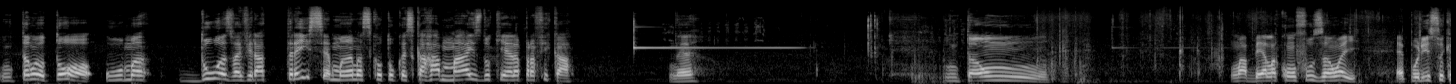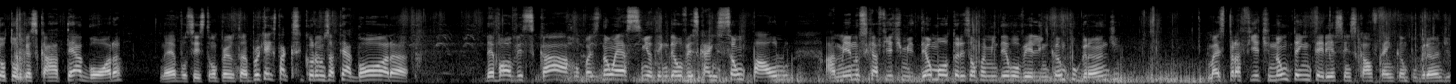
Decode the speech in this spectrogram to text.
Então eu tô, ó, uma, duas, vai virar três semanas que eu tô com esse carro a mais do que era pra ficar. Né? Então, uma bela confusão aí. É por isso que eu tô com esse carro até agora, né? Vocês estão perguntando, por que você tá com esse Cronos até agora? Devolve esse carro, mas não é assim, eu tenho que devolver esse carro em São Paulo, a menos que a Fiat me dê uma autorização para me devolver ele em Campo Grande. Mas para a Fiat não tem interesse em esse carro ficar em Campo Grande,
